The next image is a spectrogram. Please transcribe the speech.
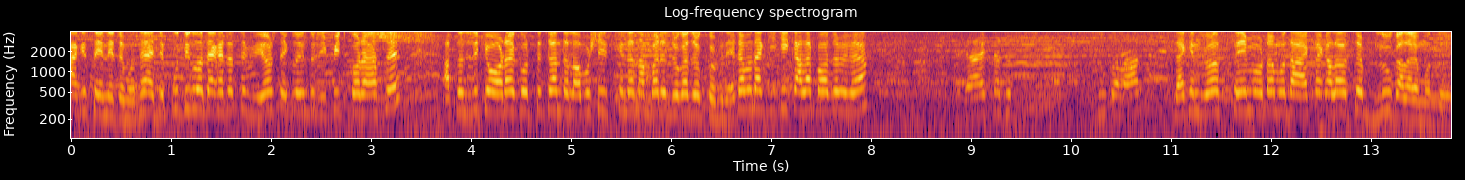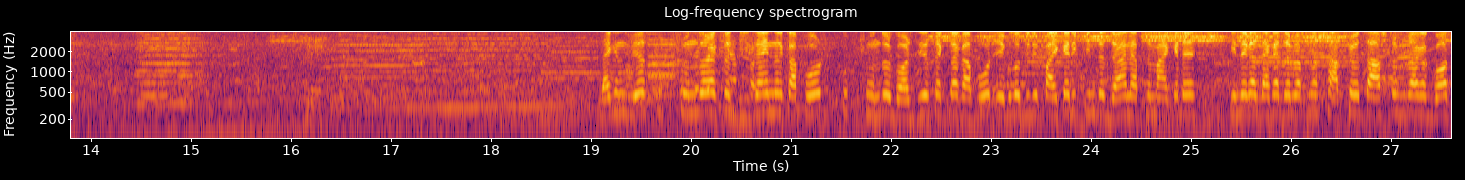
পাকিস্তানি নেটের মধ্যে। হ্যাঁ যে পুঁতিগুলো দেখা যাচ্ছে ভিউর্স এগুলো কিন্তু রিপিট করা আছে। আপনার যদি কেউ অর্ডার করতে চান তাহলে অবশ্যই স্ক্রিনের নাম্বারে যোগাযোগ করবেন। এটার মধ্যে কী কী কালার পাওয়া যাবে ভাইয়া? দেখেন ভিউর্স সেম ওটার মধ্যে আরেকটা কালার হচ্ছে ব্লু কালারের মধ্যে। দেখেন বেশ খুব সুন্দর একটা ডিজাইনের কাপড়, খুব সুন্দর গর্জিয়াস একটা কাপড়। এগুলো যদি পাইকারি কিনতে যান, আপনি মার্কেটে কিনতে গেলে দেখা যাবে আপনার সাতশো থেকে আটশো টাকা গজ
